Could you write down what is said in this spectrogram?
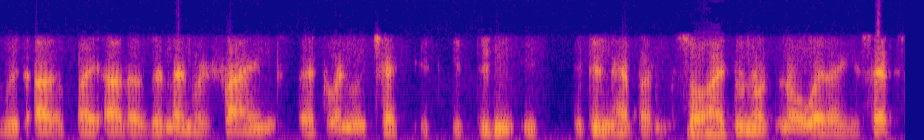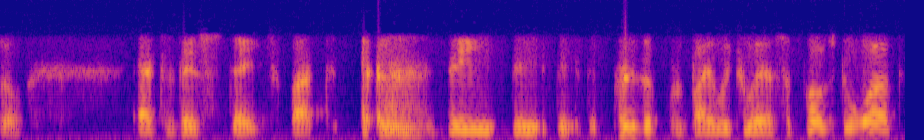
with uh, by others, and then we find that when we check, it, it didn't it, it didn't happen. So mm. I do not know whether he said so at this stage, but the, the, the, the principle by which we are supposed to work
